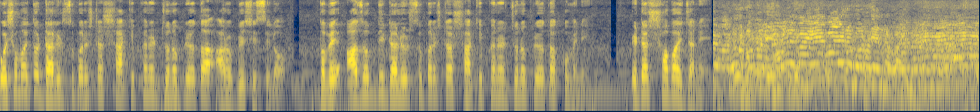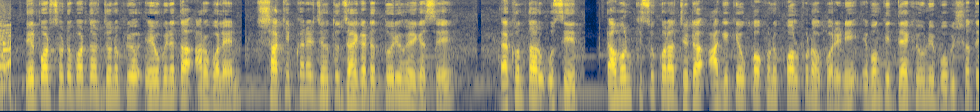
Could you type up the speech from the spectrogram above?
ওই সময় তো ডালিউড সুপারস্টার শাকিব খানের জনপ্রিয়তা আরও বেশি ছিল। তবে আজ অবধি ডালিউড সুপারস্টার শাকিব খানের জনপ্রিয়তা কমেনি। এটা সবাই জানে। এরপর ছোট পর্দার জনপ্রিয় এই অভিনেতা আরও বলেন, শাকিব খানের যেহেতু জায়গাটা তৈরি হয়ে গেছে, এখন তার উচিত এমন কিছু করা যেটা আগে কেউ কখনো কল্পনাও করেনি এবং কি দেখেওনি ভবিষ্যতে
